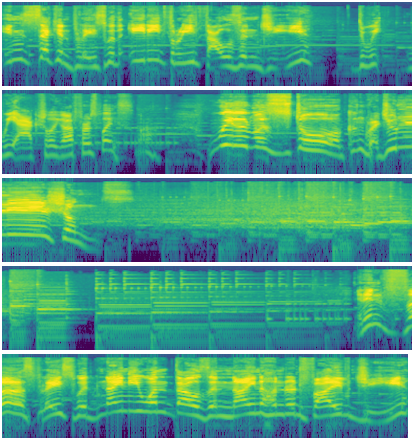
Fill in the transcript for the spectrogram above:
In second place with 83,000 G, do we we actually got first place? Wow. Wilbur Store, congratulations! And in first place with 91,905 G,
